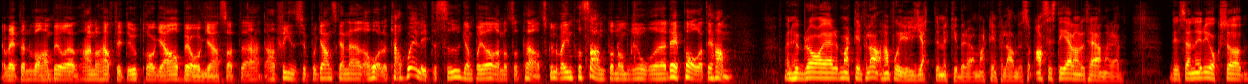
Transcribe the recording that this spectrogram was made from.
jag vet inte var han bor, han har haft lite uppdrag i Arboga så att eh, han finns ju på ganska nära håll och kanske är lite sugen på att göra något sånt här. Det skulle vara intressant om de ror det paret i hamn. Men hur bra är Martin Filander? Han får ju jättemycket beröm, Martin Filander, som assisterande tränare. Det, sen är det ju också,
